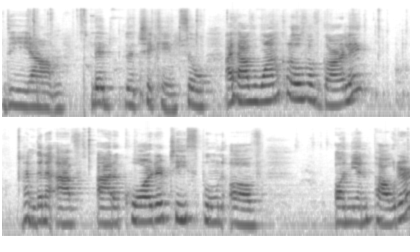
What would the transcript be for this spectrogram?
the um the, the chicken. So I have one clove of garlic. I'm gonna have add a quarter teaspoon of onion powder.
